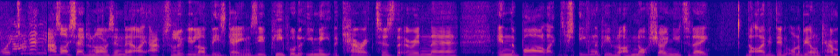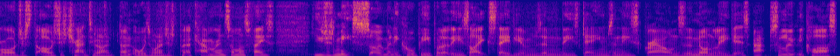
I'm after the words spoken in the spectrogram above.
watching it. As I said when I was in there, I absolutely love these games. The people that you meet, the characters that are in there, in the bar, like even the people that I've not shown you today, that either didn't want to be on camera or just that I was just chatting to, and I don't always want to just put a camera in someone's face. You just meet so many cool people at these like stadiums and these games and these grounds and the non-league. It is absolutely class.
